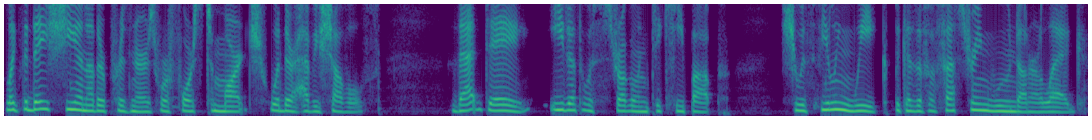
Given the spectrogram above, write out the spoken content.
Like the day she and other prisoners were forced to march with their heavy shovels. That day, Edith was struggling to keep up. She was feeling weak because of a festering wound on her leg.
